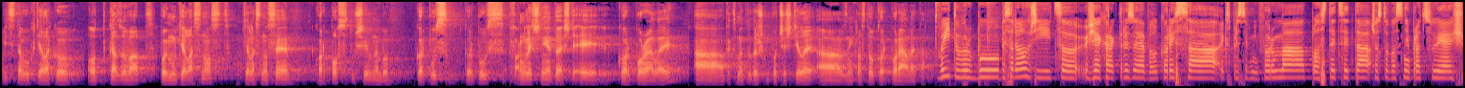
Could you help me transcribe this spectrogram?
výstavu chtěl jako odkazovat k pojmu tělesnost. Tělesnost je korpus, tuším, nebo korpus. Korpus, v angličtině je to ještě i corporelli, a tak jsme to trošku počeštili a vznikla z toho korporáleta. Tvojí tvorbu by se dalo říct, že charakterizuje velkorysa, expresivní forma, plasticita. Často vlastně pracuješ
